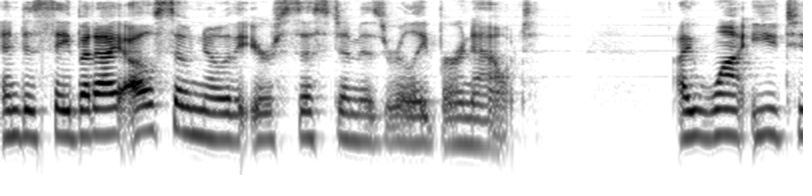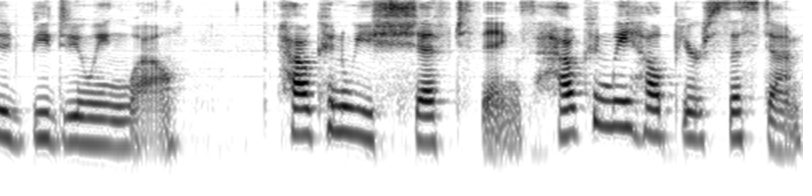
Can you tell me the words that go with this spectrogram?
and to say, but I also know that your system is really burnout. I want you to be doing well. How can we shift things? How can we help your system?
